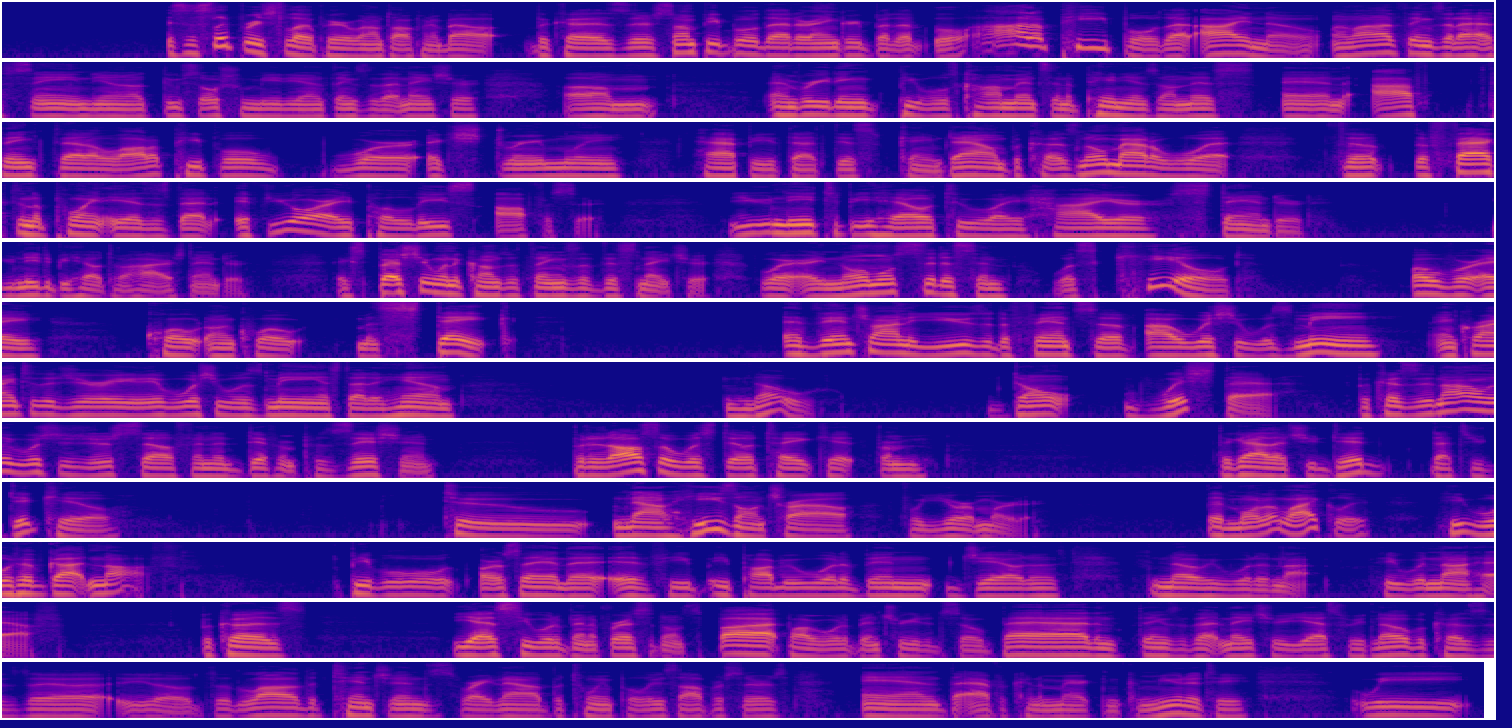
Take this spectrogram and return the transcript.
it's a slippery slope here what I'm talking about because there's some people that are angry, but a lot of people that I know, a lot of things that I have seen, you know, through social media and things of that nature, um, and reading people's comments and opinions on this, and I think that a lot of people were extremely happy that this came down because no matter what, the the fact and the point is is that if you are a police officer, you need to be held to a higher standard. You need to be held to a higher standard, especially when it comes to things of this nature, where a normal citizen was killed over a quote unquote mistake, and then trying to use a defense of, I wish it was me, and crying to the jury, I wish it was me instead of him. No, don't wish that because it not only wishes yourself in a different position, but it also would still take it from the guy that you did that you did kill to now he's on trial for your murder. And more than likely, he would have gotten off. People are saying that if he, he probably would have been jailed. No, he would have not. He would not have. Because, yes, he would have been arrested on spot, probably would have been treated so bad and things of that nature. Yes, we know because of the, you know, the, a lot of the tensions right now between police officers and the African American community we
